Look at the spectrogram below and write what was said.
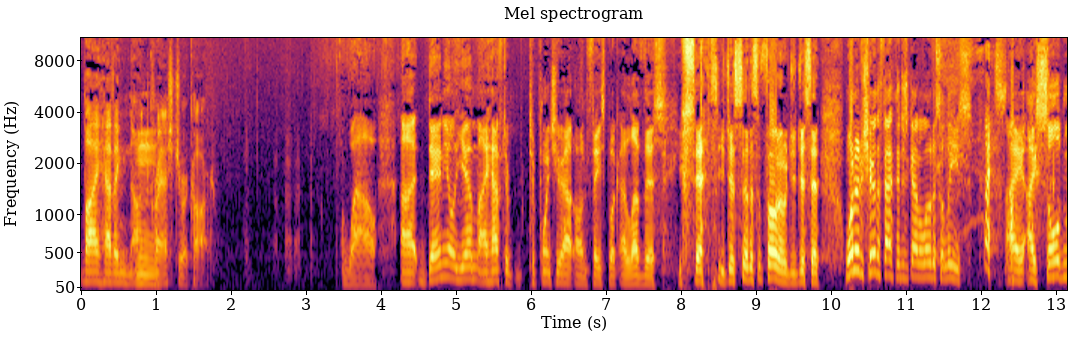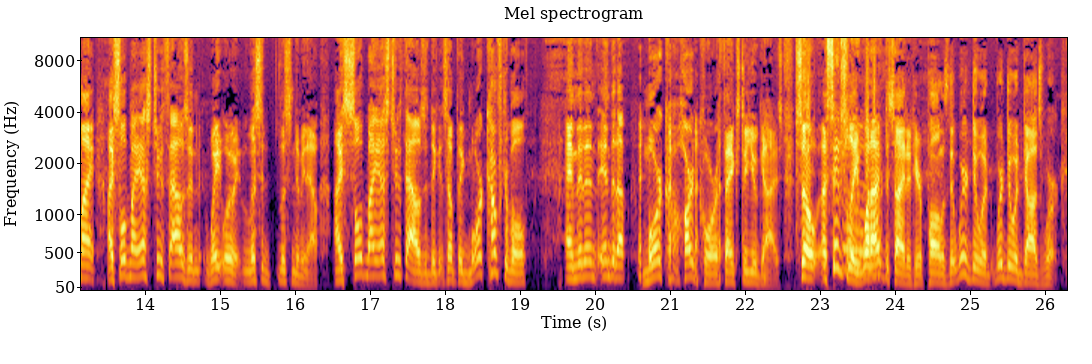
by having not Hmm. crashed your car. Wow. Uh, Daniel Yim, I have to, to point you out on Facebook. I love this. You said you just sent us a photo. You just said wanted to share the fact that I just got a Lotus Elise. I I, I sold my I sold my S2000. Wait, wait, wait. Listen, listen to me now. I sold my S2000 to get something more comfortable, and then it ended up more hardcore thanks to you guys. So essentially, what I've decided here, Paul, is that we're doing we're doing God's work.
